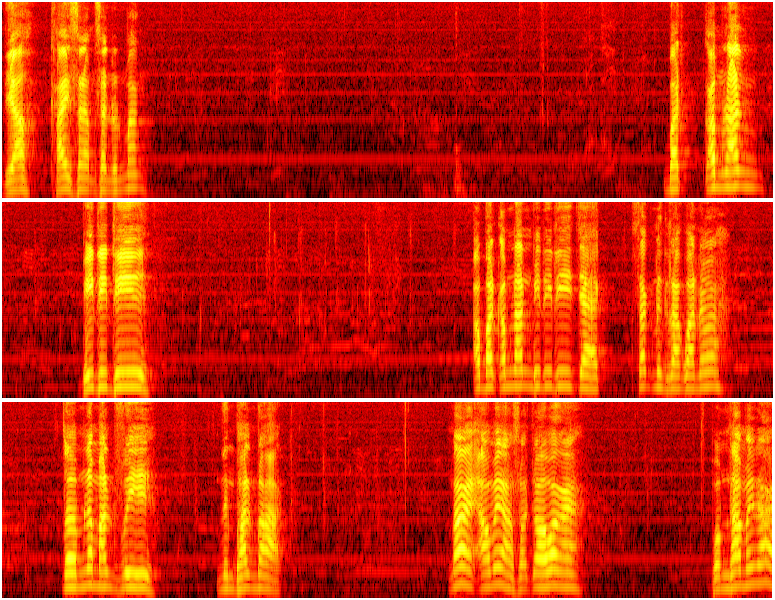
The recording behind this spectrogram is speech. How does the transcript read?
เดี๋ยว ใครสนับสนุนมั่ง บัตร กำนันพีทีทีเอาบัตรกำนันพีทีทีแจกสักหนึ่งรางวัลได้ไหมเติมน้ำมันฟรีหนึ่งพันบาท ได้เอาไหมอะสจว่าไง ผมทำไม่ได้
